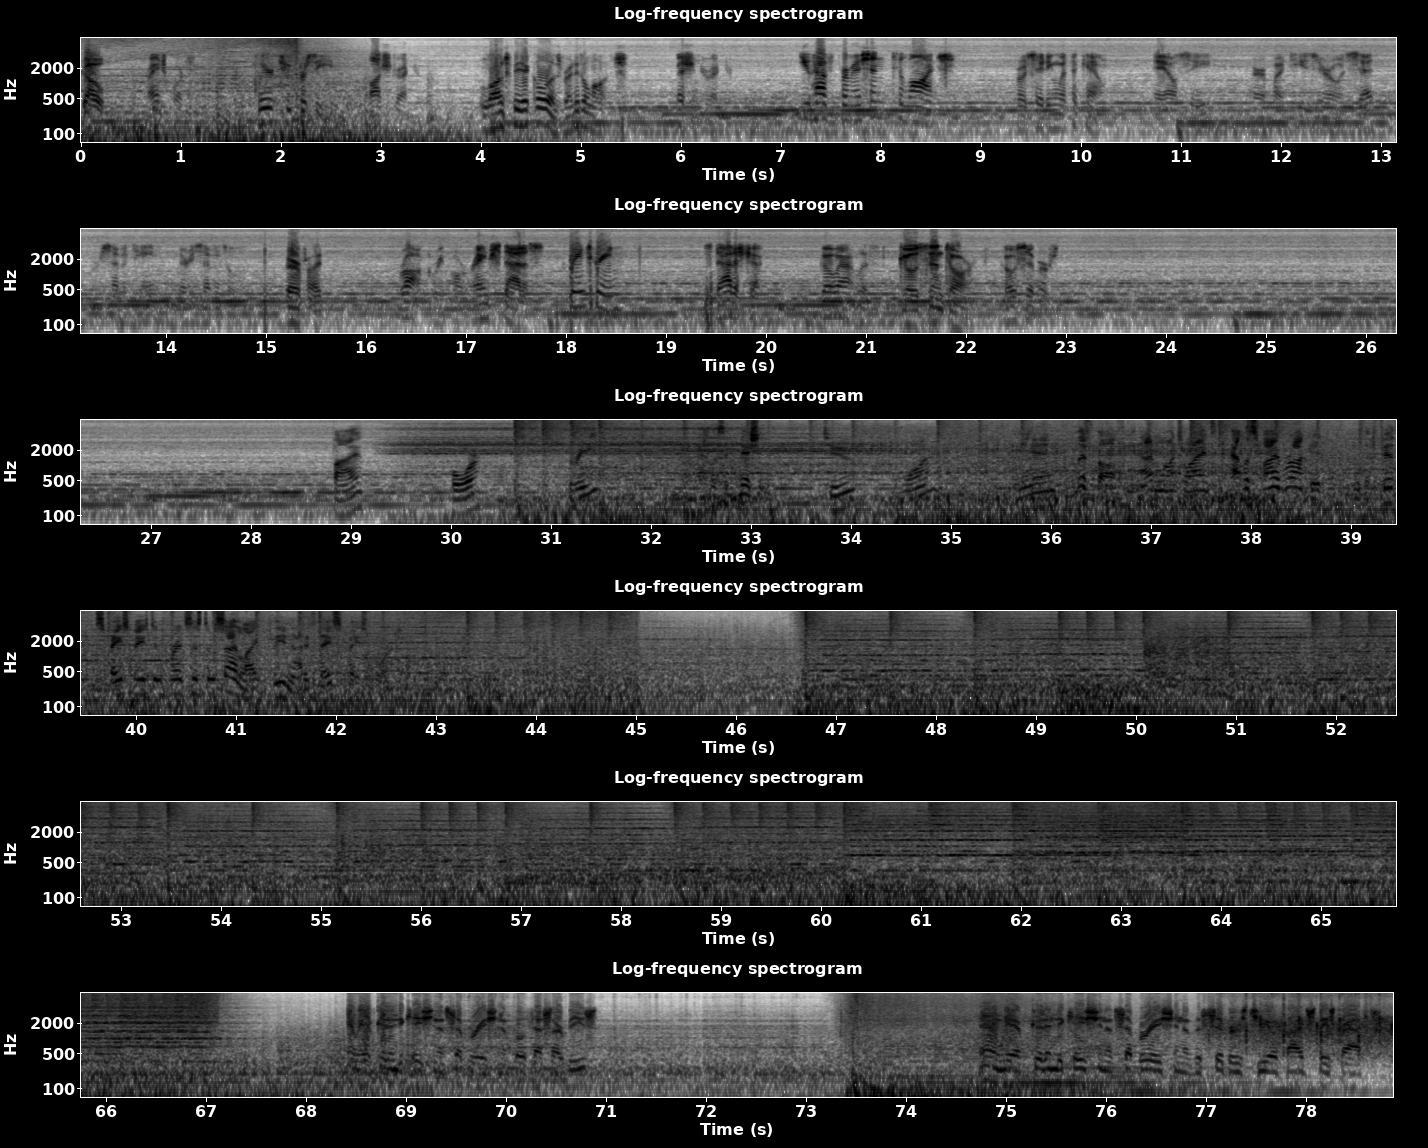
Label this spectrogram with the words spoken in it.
Go. Range coordinate. Clear to proceed. Launch director. Launch vehicle is ready to launch. Mission director. You have permission to launch. Proceeding with the count. ALC. Verified T0 is set for 17, Verified. Rock, report range status. Range green. Status check. Go Atlas. Go Centaur. Go SBIRS. Five four, three, Atlas ignition, two, one, and liftoff. The United Launch Alliance Atlas V rocket with the fifth space-based infrared system satellite for the United States Space And separation of both SRBs. And we have good indication of separation of the SBIRS GEO-5 spacecraft.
